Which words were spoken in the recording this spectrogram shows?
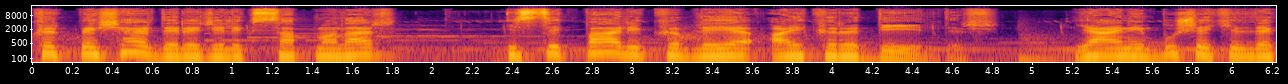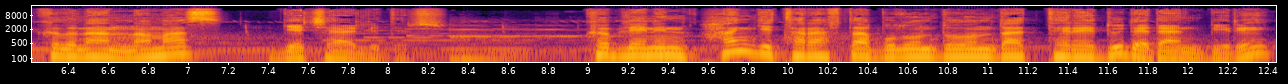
45'er derecelik sapmalar istikbali kıbleye aykırı değildir. Yani bu şekilde kılınan namaz geçerlidir. Kıblenin hangi tarafta bulunduğunda tereddüt eden biri,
